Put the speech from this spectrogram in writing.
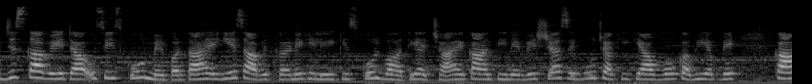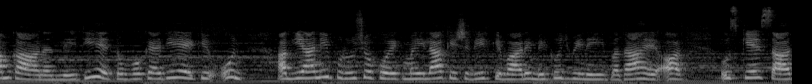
जिसका बेटा उसी स्कूल में पढ़ता है। ये साबित करने के लिए कि स्कूल बहुत ही अच्छा है। कांति ने वेश्या से पूछा कि क्या वो कभी अपने काम का आनंद लेती है? तो वो कहती है कि उन अज्ञानी पुरुषों को एक महिला के शरीर के बारे में कुछ भी नहीं पता है और उसके साथ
